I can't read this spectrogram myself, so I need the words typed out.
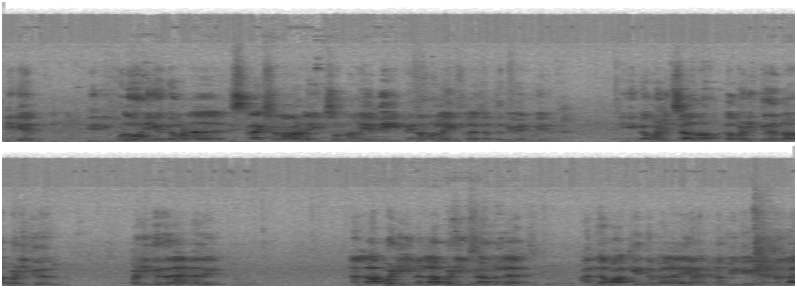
நீங்க இது இவ்வளவு நீங்க கவன டிஸ்ட்ராக்ஷன் சொன்னா எதையுமே நம்ம லைஃப்ல கத்துக்கவே முடியாது. நீங்க கவனிச்சாதான் கவனிக்கிறது தான் படிக்கிறது. படிக்கிறது தான் என்னது? நல்லா படி நல்லா படிக்கிறாங்கல்ல. அந்த வாக்கியத்தை மேல எனக்கு நம்பிக்கை இல்லை. நல்லா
